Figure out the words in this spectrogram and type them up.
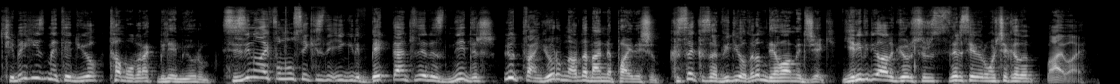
kime hizmet ediyor tam olarak bilemiyorum. Sizin iPhone 18 ile ilgili beklentileriniz nedir? Lütfen yorumlarda benimle paylaşın. Kısa kısa videolarım devam edecek. Yeni videolarda görüşürüz. Sizleri seviyorum. Hoşçakalın. Bay bay.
